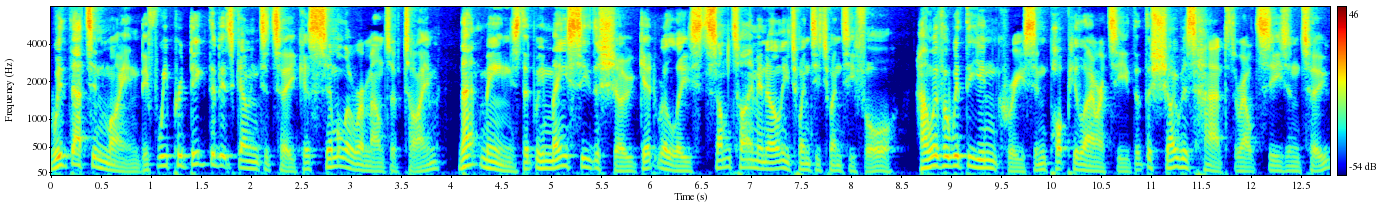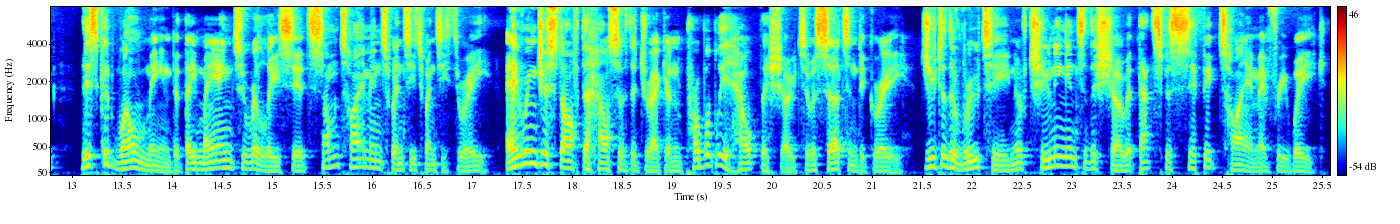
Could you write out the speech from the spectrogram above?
With that in mind, if we predict that it's going to take a similar amount of time, that means that we may see the show get released sometime in early 2024. However, with the increase in popularity that the show has had throughout Season 2, this could well mean that they may aim to release it sometime in 2023. Airing just after House of the Dragon probably helped the show to a certain degree, due to the routine of tuning into the show at that specific time every week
